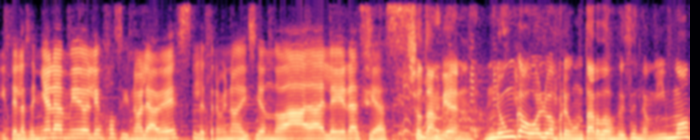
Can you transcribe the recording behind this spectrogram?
y te la señala medio lejos y no la ves, le termino diciendo, ah, dale, gracias. Yo también. Nunca vuelvo a preguntar dos veces lo mismo.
